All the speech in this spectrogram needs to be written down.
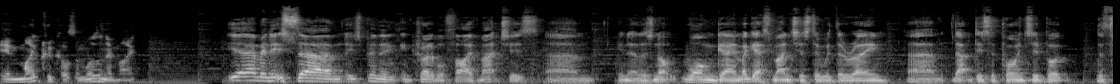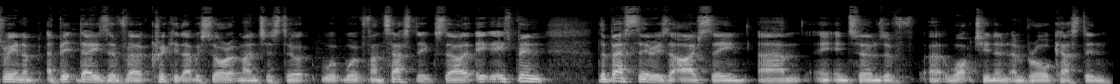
in microcosm, wasn't it, Mike? Yeah, I mean it's um, it's been an incredible five matches. Um, you know, there's not one game. I guess Manchester with the rain um, that disappointed, but the three and a, a bit days of uh, cricket that we saw at Manchester were, were fantastic. So it, it's been the best series that I've seen um, in, in, terms of uh, watching and, and, broadcasting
